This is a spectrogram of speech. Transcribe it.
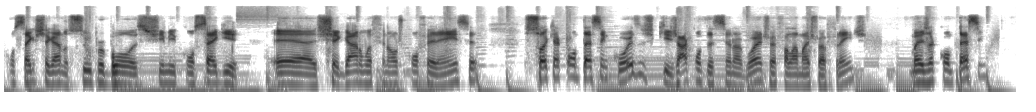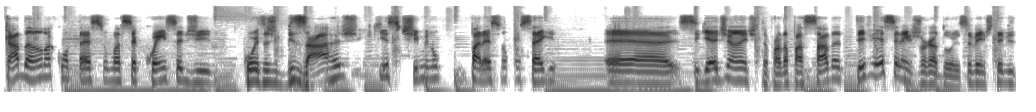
consegue chegar no Super Bowl, esse time consegue é, chegar numa final de conferência. Só que acontecem coisas que já aconteceram agora, a gente vai falar mais pra frente, mas acontecem. Cada ano acontece uma sequência de coisas bizarras que esse time não parece não consegue é, seguir adiante. Temporada passada teve excelentes jogadores. Você vê, a gente teve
